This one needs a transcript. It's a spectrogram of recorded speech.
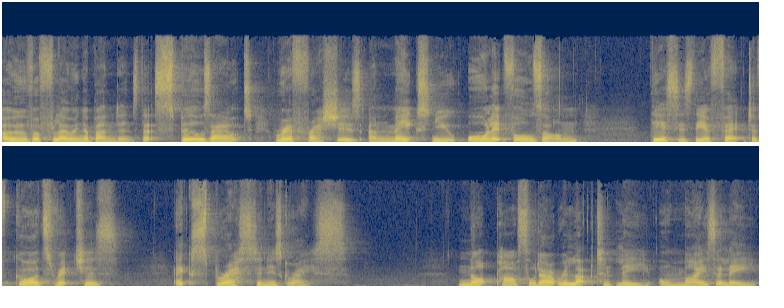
overflowing abundance that spills out, refreshes, and makes new all it falls on. This is the effect of God's riches expressed in His grace. Not parceled out reluctantly or miserly,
